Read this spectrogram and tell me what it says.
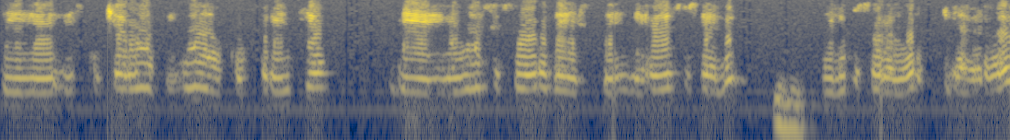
de, escuchar una, una conferencia de un asesor de, este, de redes sociales, del observador, y la verdad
